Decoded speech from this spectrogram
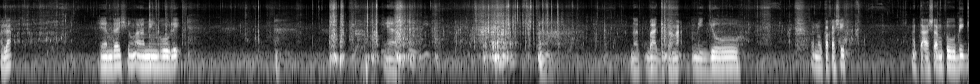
Wala. Ayan guys, yung aming huli. Ayan. Ah. Not bad ka nga. Medyo ano pa kasi mataas ang tubig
